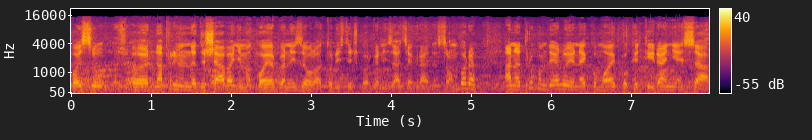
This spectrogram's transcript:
koje su e, napravljene na dešavanjima koje je organizovala turistička organizacija grada Sombora, a na drugom delu je neko moje koketiranje sa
